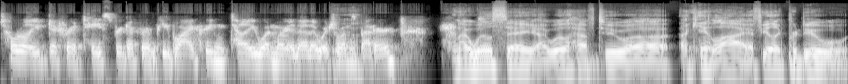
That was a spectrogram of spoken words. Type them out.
totally different taste for different people. I couldn't tell you one way or the other which yeah. one's better. And I will say, I will have to, uh, I can't lie. I feel like Purdue,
